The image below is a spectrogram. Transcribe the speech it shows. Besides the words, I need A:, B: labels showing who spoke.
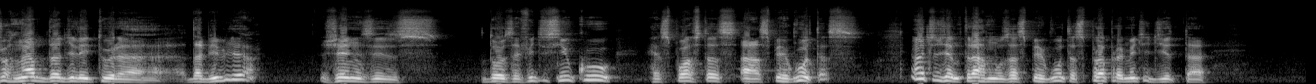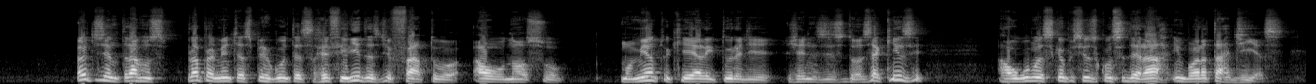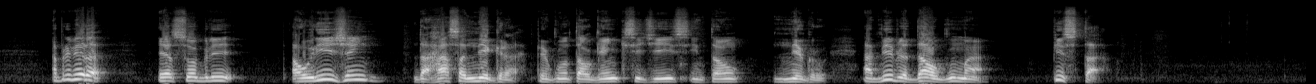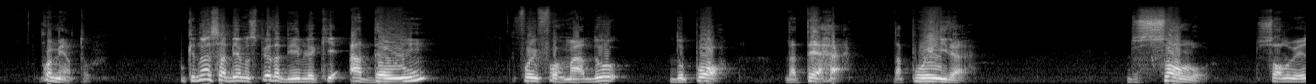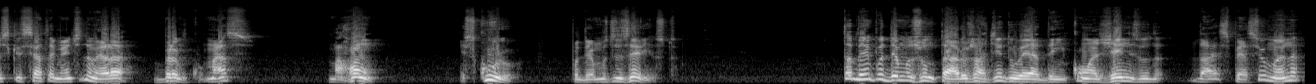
A: Jornada de leitura da Bíblia, Gênesis 12 a 25, respostas às perguntas. Antes de entrarmos às perguntas propriamente dita, antes de entrarmos propriamente às perguntas referidas de fato ao nosso momento, que é a leitura de Gênesis 12 a 15, há algumas que eu preciso considerar, embora tardias. A primeira é sobre a origem da raça negra, pergunta alguém que se diz então negro. A Bíblia dá alguma pista? Comento. O que nós sabemos pela Bíblia é que Adão foi formado do pó, da terra, da poeira, do solo. Solo esse que certamente não era branco, mas marrom, escuro, podemos dizer isto. Também podemos juntar o Jardim do Éden com a gênese da espécie humana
